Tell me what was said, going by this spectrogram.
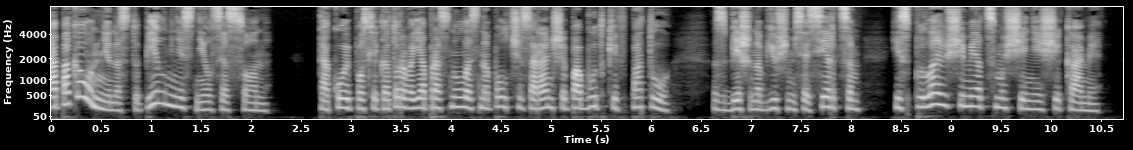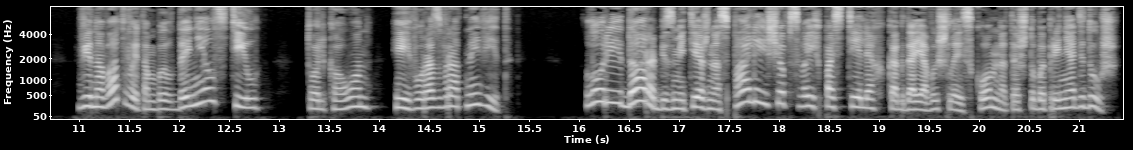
А пока он не наступил, мне снился сон. Такой, после которого я проснулась на полчаса раньше побудки в поту, с бешено бьющимся сердцем и с пылающими от смущения щеками. Виноват в этом был Дэниел Стил, только он и его развратный вид. Лори и Дара безмятежно спали еще в своих постелях, когда я вышла из комнаты, чтобы принять душ.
